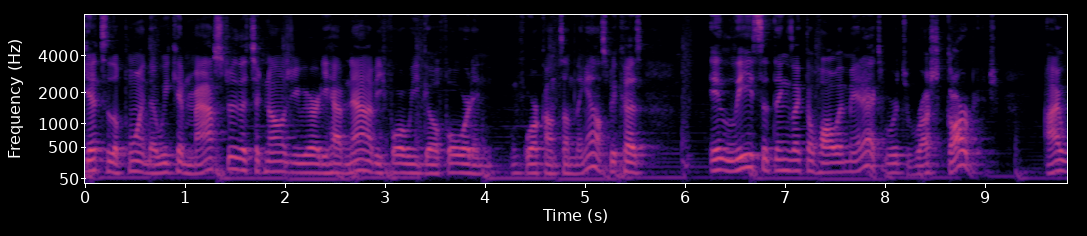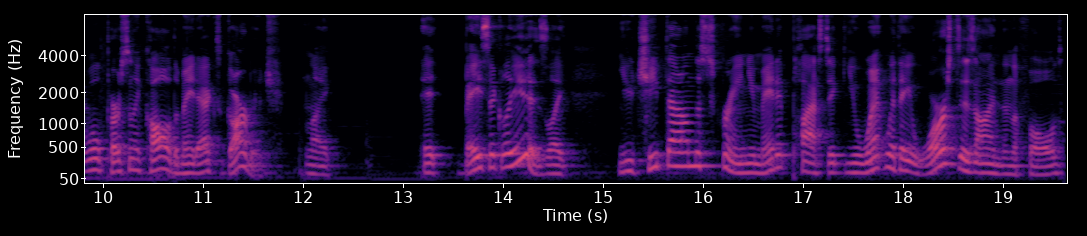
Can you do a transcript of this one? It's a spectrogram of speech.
get to the point that we can master the technology we already have now before we go forward and work on something else because it leads to things like the Huawei Mate X where it's rushed garbage. I will personally call the Mate X garbage. Like it basically is. Like you cheaped out on the screen, you made it plastic, you went with a worse design than the Fold.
